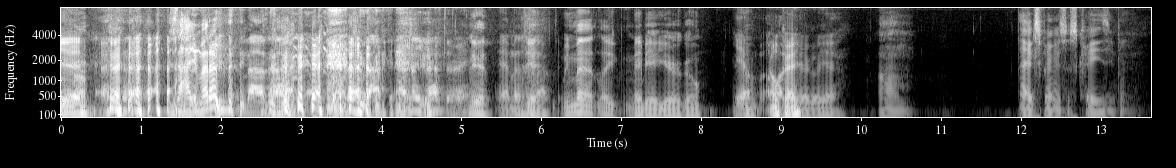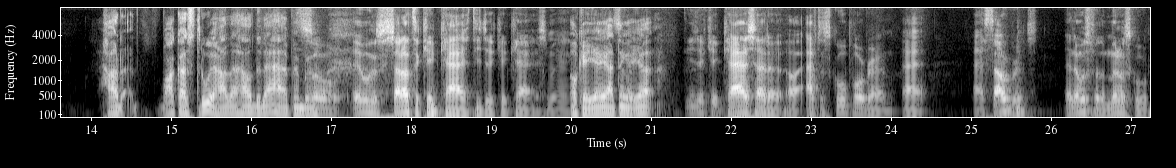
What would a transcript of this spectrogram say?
Yeah. Yeah. Is that how you met him? nah, it's not. I met after- I met you after, right? Yeah, Yeah, I met yeah. after. We met like maybe a year ago. Yeah, about Okay. a year ago, yeah. Um, that experience was crazy, man. How to walk us through it? How the hell did that happen, bro? So it was shout out to Kid Cash, DJ Kid Cash, man. okay, yeah, yeah, I think So- yeah. DJ Kid Cash had a uh, after school program at at Southbridge, and it was for the middle school,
